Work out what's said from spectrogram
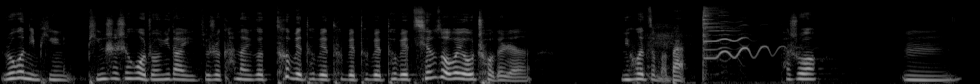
如果你平平时生活中遇到一就是看到一个特别特别特别特别特别前所未有丑的人，你会怎么办？他说，嗯，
